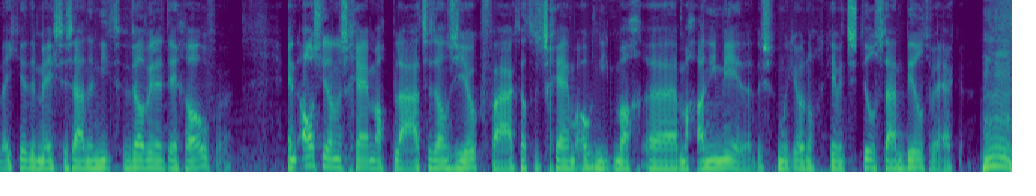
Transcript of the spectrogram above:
weet je, de meeste staan er niet wel weer tegenover. En als je dan een scherm mag plaatsen, dan zie je ook vaak dat het scherm ook niet mag, uh, mag animeren. Dus dan moet je ook nog een keer met stilstaand beeld werken. Hmm.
